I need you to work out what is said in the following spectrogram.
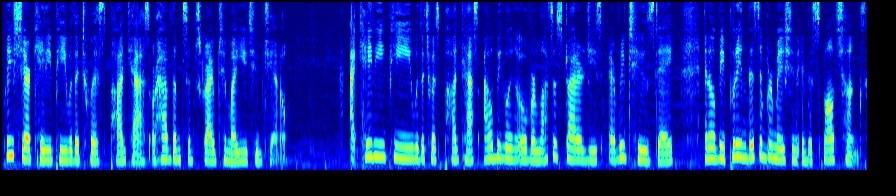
please share KDP with a Twist podcast or have them subscribe to my YouTube channel. At KDP with a Twist podcast, I will be going over lots of strategies every Tuesday, and I'll be putting this information into small chunks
